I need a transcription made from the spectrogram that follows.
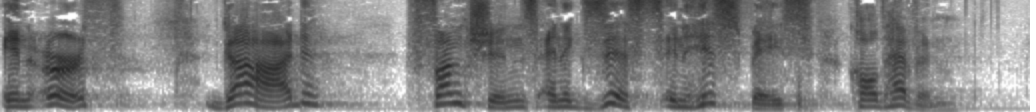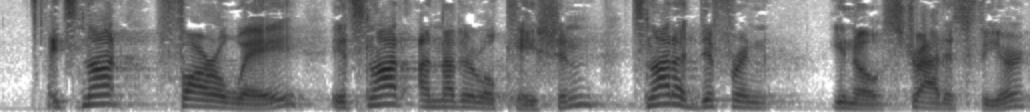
in earth, God functions and exists in his space called heaven. It's not far away. It's not another location. It's not a different you know, stratosphere,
